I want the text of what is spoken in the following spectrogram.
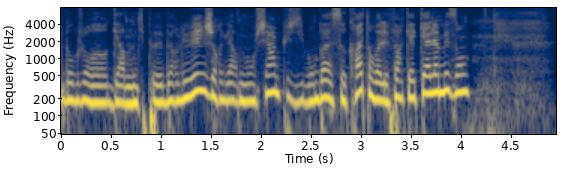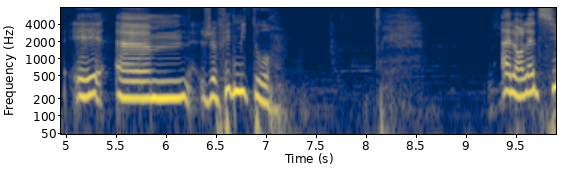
Donc je regarde un petit peu éberlué, je regarde mon chien, puis je dis, bon, bah, Socrate, on va aller faire caca à la maison. Et euh, je fais demi-tour. Alors là-dessus,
